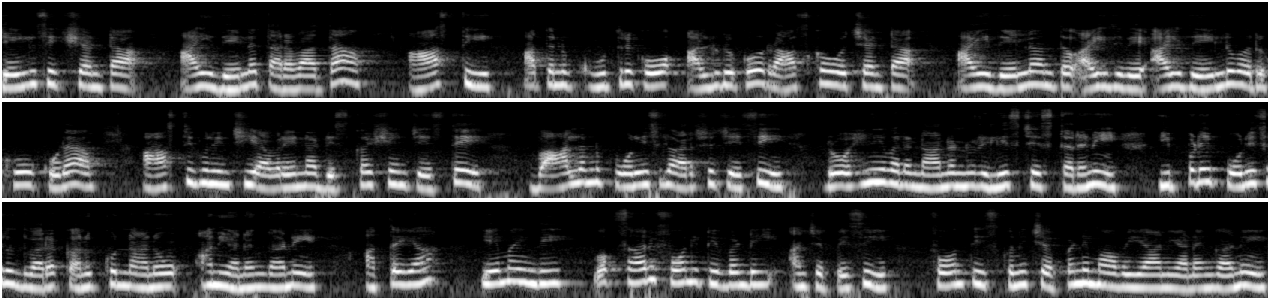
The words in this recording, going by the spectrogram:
జైలు శిక్ష అంట. ఐదేళ్ళ తర్వాత ఆస్తి అతను కూతురికో అల్లుడికో రాసుకోవచ్చంట. ఐదేళ్ళంత ఐదు వే ఐదేళ్ళ వరకు కూడా ఆస్తి గురించి ఎవరైనా డిస్కషన్ చేస్తే వాళ్ళను పోలీసులు అరెస్ట్ చేసి రోహిణి వాళ్ళ నాన్నను రిలీజ్ చేస్తారని ఇప్పుడే పోలీసుల ద్వారా కనుక్కున్నాను అని అనగానే అత్తయ్య ఏమైంది? ఒకసారి ఫోన్ ఇటు ఇవ్వండి అని చెప్పేసి ఫోన్ తీసుకుని చెప్పండి మావయ్య అని అనగానే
